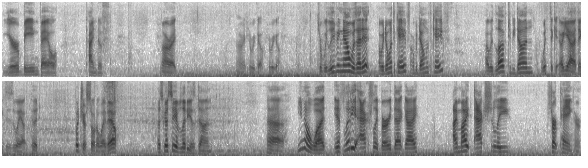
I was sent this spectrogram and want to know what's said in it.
you're being Vahl, kind of. All right. All right. Here we go. Here we go. So are we leaving now? Was that it? Are we done with the cave? Are we done with the cave? I would love to be done with the... cave. Oh, yeah, I think this is the way out. Good. Put your sword away, Vahl. Let's go see if Lydia's done. Uh, you know what? If Lydia actually buried that guy, I might actually start paying her.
